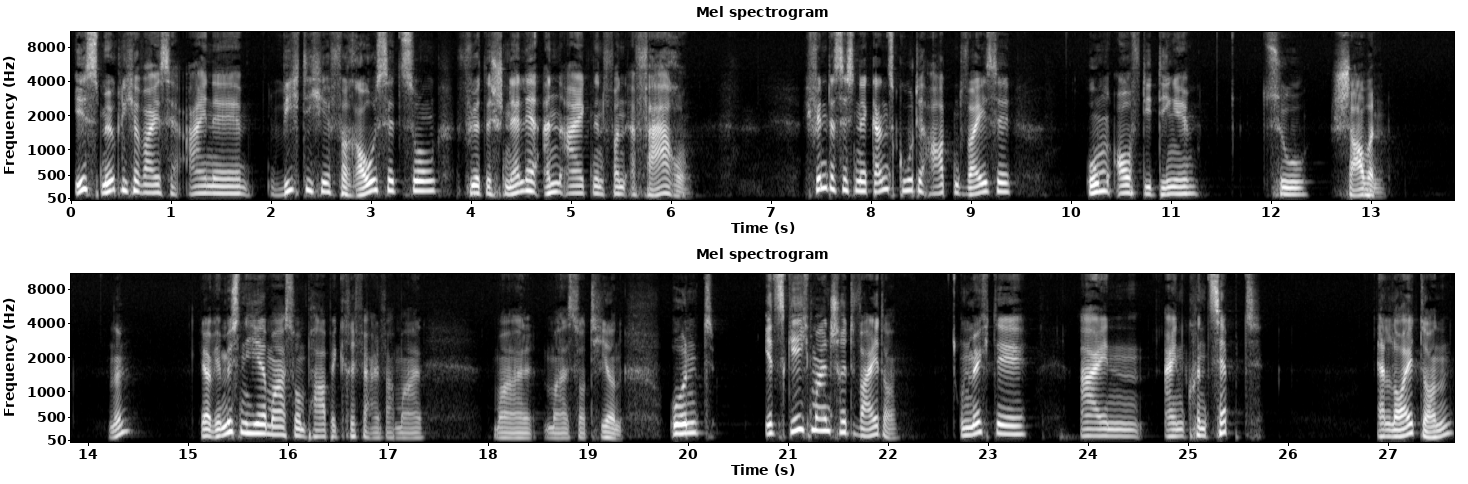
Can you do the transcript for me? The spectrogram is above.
ist möglicherweise eine wichtige Voraussetzung für das schnelle Aneignen von Erfahrung. Ich finde, das ist eine ganz gute Art und Weise, um auf die Dinge zu schauen. Ne? Ja, wir müssen hier mal so ein paar Begriffe einfach mal, mal, mal sortieren. Und jetzt gehe ich mal einen Schritt weiter und möchte ein, ein Konzept erläutern,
